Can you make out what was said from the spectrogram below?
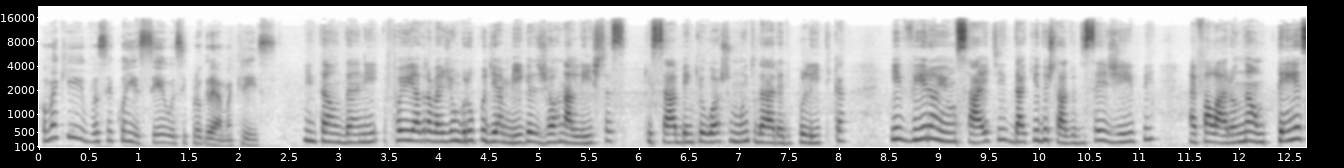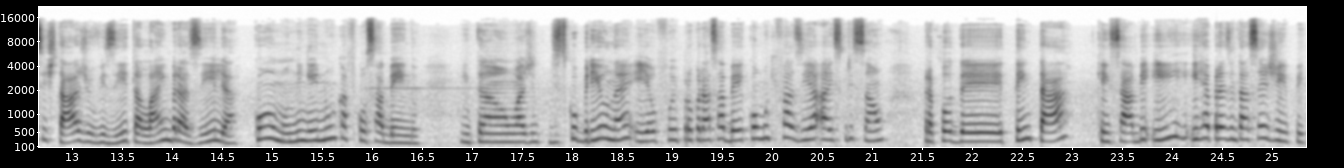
como é que você conheceu esse programa, Cris? Então, Dani, foi através de um grupo de amigas jornalistas que sabem que eu gosto muito da área de política e viram em um site daqui do estado de Sergipe Aí falaram, não, tem esse estágio, visita lá em Brasília. Como? Ninguém nunca ficou sabendo. Então a gente descobriu, né? E eu fui procurar saber como que fazia a inscrição para poder tentar, quem sabe, ir e representar Sergipe,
